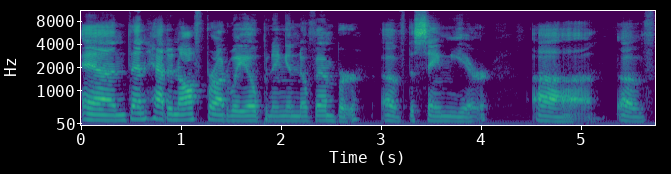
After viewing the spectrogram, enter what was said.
and then had an off Broadway opening in November of the same year, uh, of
